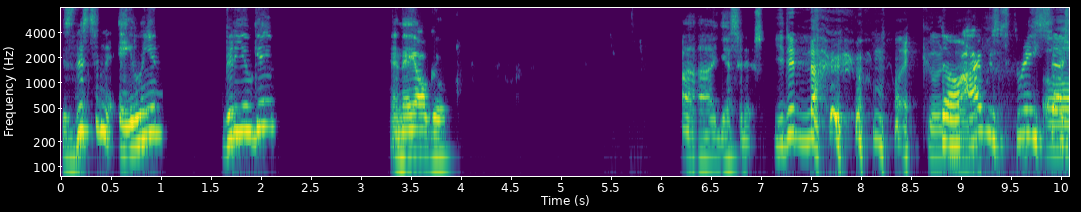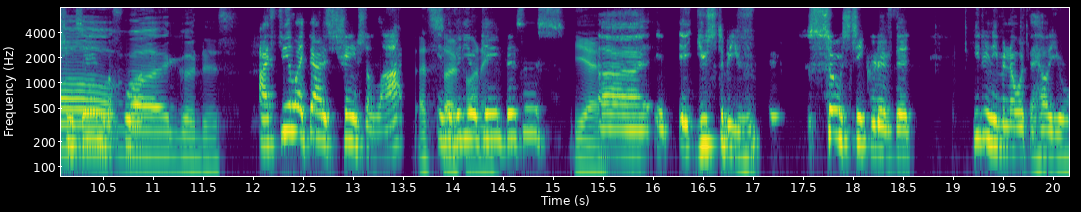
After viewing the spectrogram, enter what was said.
is this an alien video game and they all go uh yes it is You didn't know? oh my goodness. so i was three sessions in oh before my goodness. i feel like that has changed a lot That's in so the video funny. game business Yeah. uh it, it used to be v- so secretive that you didn't even know what the hell you were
